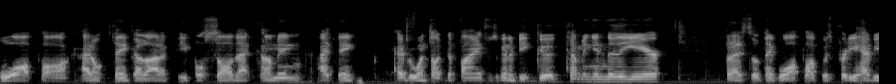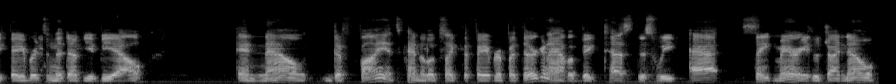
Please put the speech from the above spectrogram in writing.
Wapak. I don't think a lot of people saw that coming. I think everyone thought Defiance was going to be good coming into the year but I still think Wapak was pretty heavy favorites in the WBL. And now Defiance kind of looks like the favorite, but they're going to have a big test this week at St. Mary's, which I know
